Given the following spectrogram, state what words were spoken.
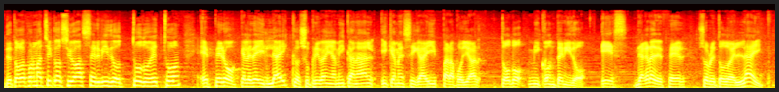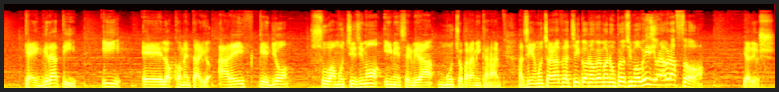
De todas formas, chicos, si os ha servido todo esto, espero que le deis like, que os suscribáis a mi canal y que me sigáis para apoyar todo mi contenido. Es de agradecer sobre todo el like, que es gratis, y eh, los comentarios. Haréis que yo suba muchísimo y me servirá mucho para mi canal. Así que muchas gracias chicos, nos vemos en un próximo vídeo, un abrazo y adiós.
